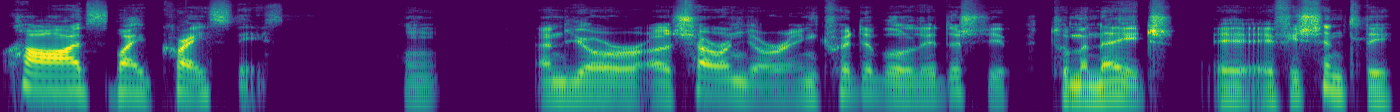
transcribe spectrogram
caused by crisis. Hmm. And your uh, Sharon, your incredible leadership to manage uh, efficiently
